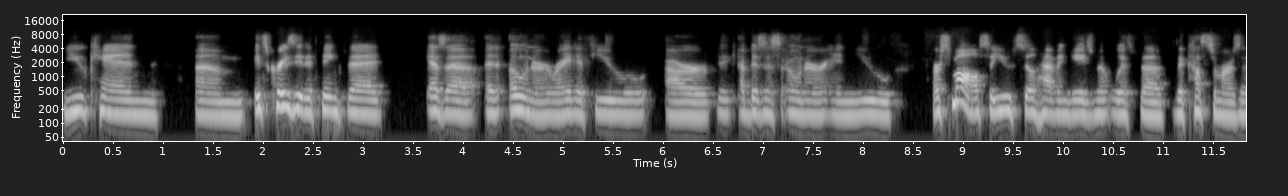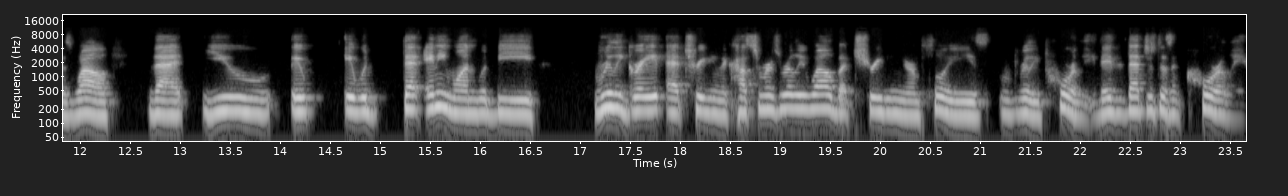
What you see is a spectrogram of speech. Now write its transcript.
you can. Um, it's crazy to think that as a an owner, right? If you are a business owner and you are small, so you still have engagement with the the customers as well. That you it it would that anyone would be really great at treating the customers really well, but treating your employees really poorly. They, that just doesn't correlate,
